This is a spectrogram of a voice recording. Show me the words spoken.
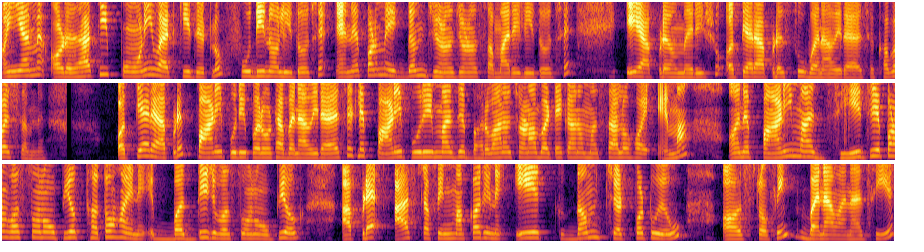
અહીંયા મેં અડધાથી પોણી વાટકી જેટલો ફુદીનો લીધો છે. એને પણ મેં એકદમ ઝીણો ઝીણો સમારી લીધો છે. એ આપણે ઉમેરીશું. અત્યારે આપણે શું બનાવી રહ્યા છે ખબર છે તમને? અત્યારે આપણે પાણીપુરી પરોઠા બનાવી રહ્યા છીએ એટલે પાણીપુરીમાં જે ભરવાનો ચણા બટેકાનો મસાલો હોય એમાં અને પાણીમાં જે જે પણ વસ્તુનો ઉપયોગ થતો હોય ને, એ બધી જ વસ્તુઓનો ઉપયોગ આપણે આ સ્ટફિંગમાં કરીને એકદમ ચટપટું એવું સ્ટફિંગ બનાવવાના છીએ.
